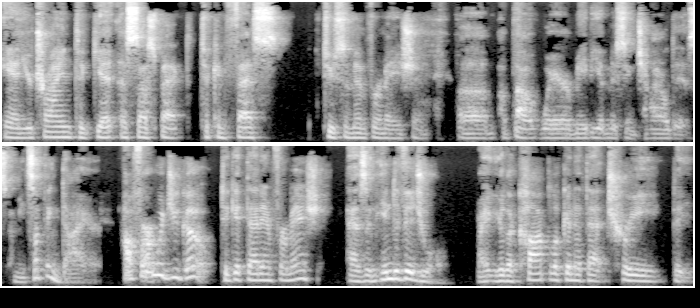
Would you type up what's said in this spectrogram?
and you're trying to get a suspect to confess to some information um, about where maybe a missing child is. I mean, something dire. How far would you go to get that information as an individual? Right, you're the cop looking at that tree. The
